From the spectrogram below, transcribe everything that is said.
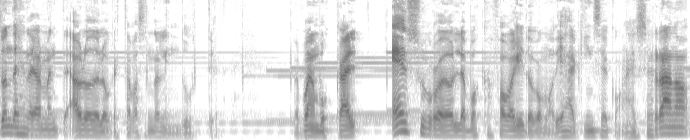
donde generalmente hablo de lo que está pasando en la industria. Me pueden buscar en su proveedor de podcast favorito como 10 a 15 con Ángel Serrano.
